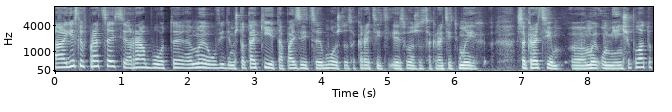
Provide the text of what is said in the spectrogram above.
А если в процессе работы мы увидим, что какие-то позиции можно сократить, если можно сократить, мы их сократим, э, мы уменьшим плату.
